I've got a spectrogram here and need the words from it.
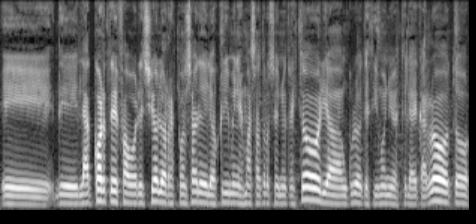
eh, de la Corte favoreció a los responsables de los crímenes más atroces de nuestra historia, un crudo testimonio de Estela de Carlotto,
